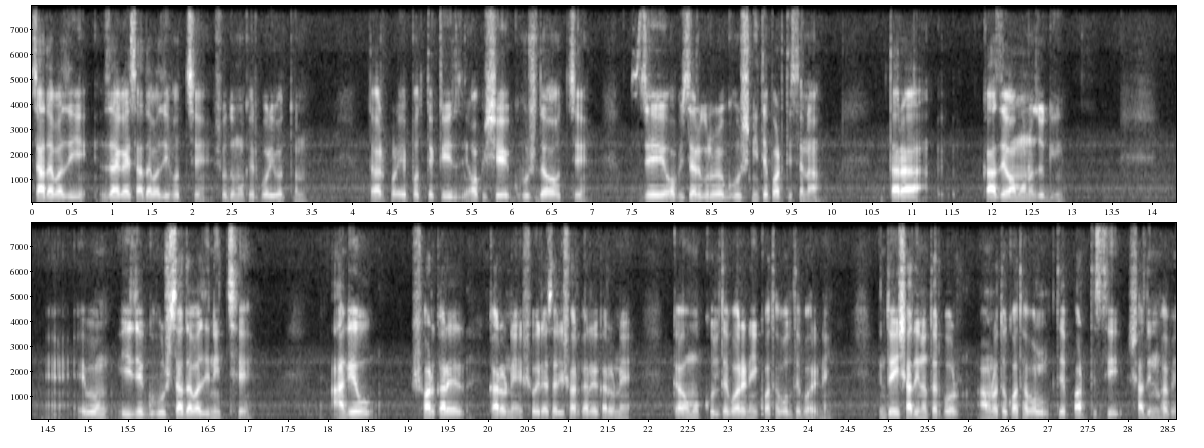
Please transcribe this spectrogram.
চাঁদাবাজি, জায়গায় চাঁদাবাজি হচ্ছে শুধু মুখের পরিবর্তন। তারপরে প্রত্যেকটি অফিসে ঘুষ দেওয়া হচ্ছে। যে অফিসারগুলো ঘুষ নিতে পারতেছে না, তারা কাজে অমনোযোগী। এবং এই যে ঘুষ, চাঁদাবাজি নিচ্ছে, আগেও সরকারের কারণে, স্বৈরাচারী সরকারের কারণে কেউ মুখ খুলতে পারে নাই কথা বলতে পারে নাই কিন্তু এই স্বাধীনতার পর আমরা তো কথা বলতে পারতেছি স্বাধীনভাবে।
